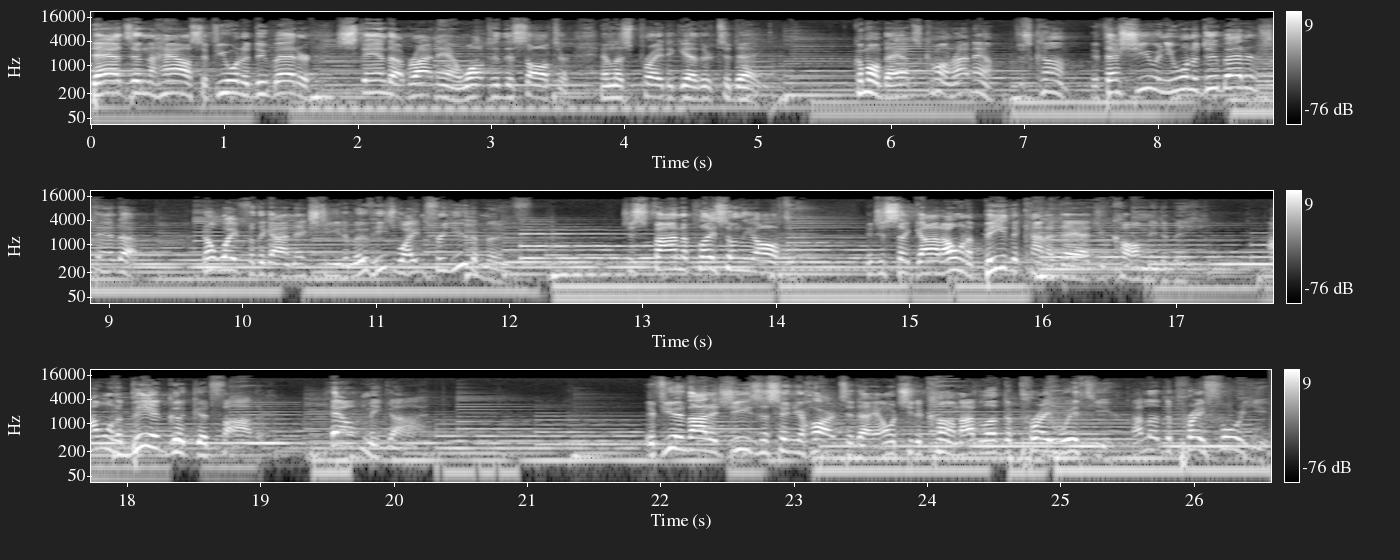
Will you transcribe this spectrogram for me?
Dad's in the house. If you want to do better, stand up right now and walk to this altar and let's pray together today. Come on, dads. Come on, right now. Just come. If that's you and you want to do better, stand up. Don't wait for the guy next to you to move. He's waiting for you to move. Just find a place on the altar and just say, God, I want to be the kind of dad you call me to be. I want to be a good, good father. Help me, God. If you invited Jesus in your heart today, I want you to come. I'd love to pray with you, I'd love to pray for you.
